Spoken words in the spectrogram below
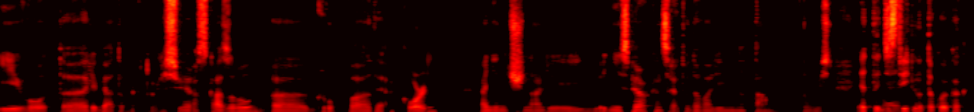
И вот э, ребята, про которых я сегодня рассказывал, э, группа The Accord, они начинали, одни из первых концертов давали именно там. То есть это О. действительно такой, как,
